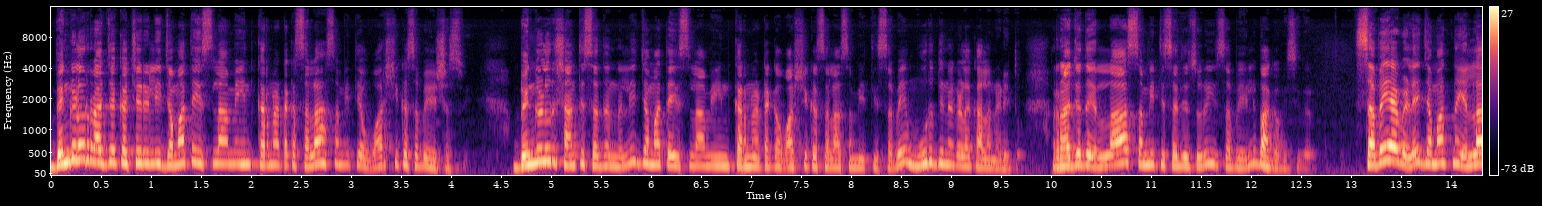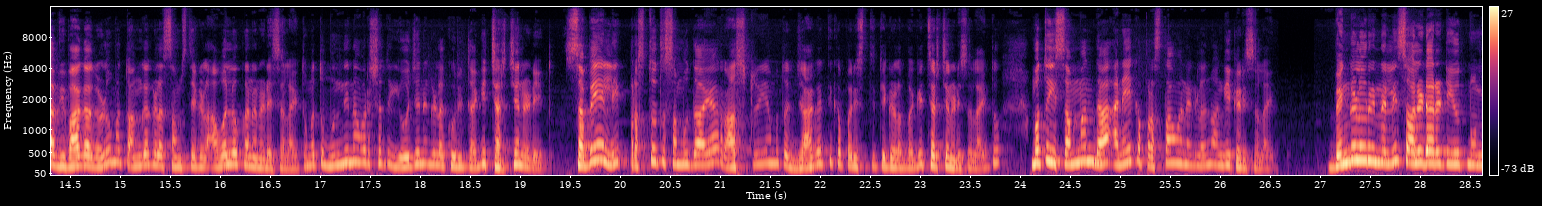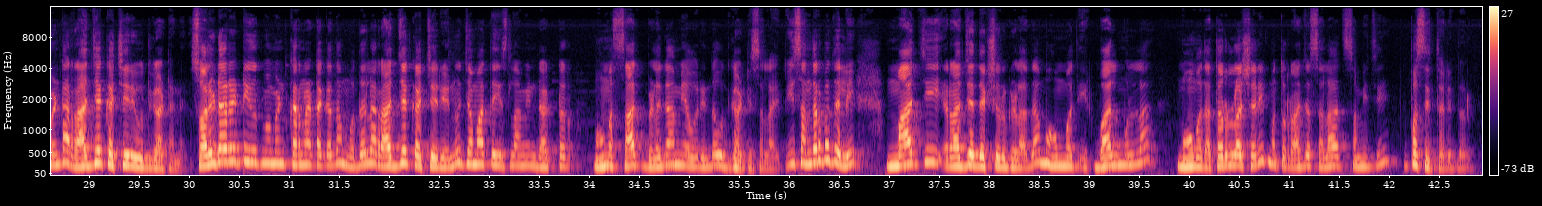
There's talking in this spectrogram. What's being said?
ಬೆಂಗಳೂರು ರಾಜ್ಯ ಕಚೇರಿಯಲ್ಲಿ ಜಮಾತೆ ಇಸ್ಲಾಮಿ ಹಿಂದ್ ಕರ್ನಾಟಕ ಸಲಹಾ ಸಮಿತಿಯ ವಾರ್ಷಿಕ ಸಭೆ ಯಶಸ್ವಿ. ಬೆಂಗಳೂರು ಶಾಂತಿ ಸದನ್ನಲ್ಲಿ ಜಮಾತೆ ಇಸ್ಲಾಮಿ ಹಿಂದ್ ಕರ್ನಾಟಕ ವಾರ್ಷಿಕ ಸಲಹಾ ಸಮಿತಿ ಸಭೆ ಮೂರು ದಿನಗಳ ಕಾಲ ನಡೆಯಿತು. ರಾಜ್ಯದ ಎಲ್ಲ ಸಮಿತಿ ಸದಸ್ಯರು ಈ ಸಭೆಯಲ್ಲಿ ಭಾಗವಹಿಸಿದರು. ಸಭೆಯ ವೇಳೆ ಜಮಾತ್ನ ಎಲ್ಲ ವಿಭಾಗಗಳು ಮತ್ತು ಅಂಗಗಳ ಸಂಸ್ಥೆಗಳ ಅವಲೋಕನ ನಡೆಸಲಾಯಿತು ಮತ್ತು ಮುಂದಿನ ವರ್ಷದ ಯೋಜನೆಗಳ ಕುರಿತಾಗಿ ಚರ್ಚೆ ನಡೆಯಿತು. ಸಭೆಯಲ್ಲಿ ಪ್ರಸ್ತುತ ಸಮುದಾಯ, ರಾಷ್ಟ್ರೀಯ ಮತ್ತು ಜಾಗತಿಕ ಪರಿಸ್ಥಿತಿಗಳ ಬಗ್ಗೆ ಚರ್ಚೆ ನಡೆಸಲಾಯಿತು ಮತ್ತು ಈ ಸಂಬಂಧ ಅನೇಕ ಪ್ರಸ್ತಾವನೆಗಳನ್ನು ಅಂಗೀಕರಿಸಲಾಯಿತು. ಬೆಂಗಳೂರಿನಲ್ಲಿ ಸಾಲಿಡಾರಿಟಿ ಯೂತ್ ಮೂವ್ಮೆಂಟ್ನ ರಾಜ್ಯ ಕಚೇರಿ ಉದ್ಘಾಟನೆ. ಸಾಲಿಡಾರಿಟಿ ಯೂತ್ ಮೂವ್ಮೆಂಟ್ ಕರ್ನಾಟಕದ ಮೊದಲ ರಾಜ್ಯ ಕಚೇರಿಯನ್ನು ಜಮಾತೆ ಇಸ್ಲಾಮಿನ್ ಡಾಕ್ಟರ್ ಮೊಹಮ್ಮದ್ ಸಾದ್ ಬೆಳಗಾಮಿ ಅವರಿಂದ ಉದ್ಘಾಟಿಸಲಾಯಿತು. ಈ ಸಂದರ್ಭದಲ್ಲಿ ಮಾಜಿ ರಾಜ್ಯಾಧ್ಯಕ್ಷರುಗಳಾದ ಮೊಹಮ್ಮದ್ ಇಕ್ಬಾಲ್ ಮುಲ್ಲಾ, ಮೊಹಮ್ಮದ್ ಅತರುಲ್ಲಾ ಶರೀಫ್ ಮತ್ತು ರಾಜ್ಯ ಸಲಹಾ ಸಮಿತಿ ಉಪಸ್ಥಿತರಿದ್ದರು.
